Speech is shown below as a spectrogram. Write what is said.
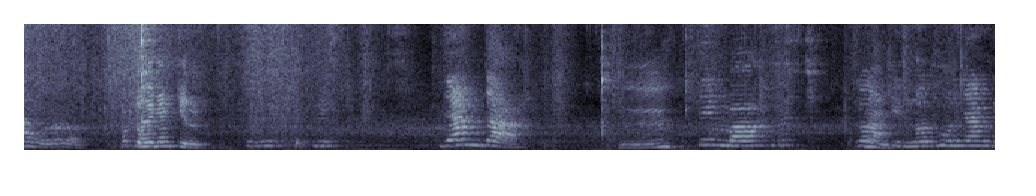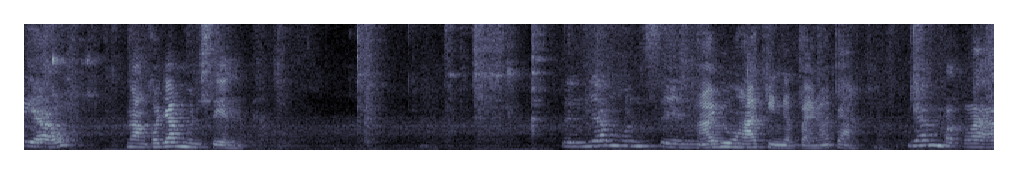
าวหมดแล้วเหรอพวกตัวเฮ็ดหยังกินย่ำจ้ะอืมจิ้มบอรน้สองกินรสทุนอย่างเดียวน้องเขาย่ำมุนเส้นเป็นย่ำมุนเส้นหาอยู่หากินกันไปเนาะจ้ะย่ำบักหลา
